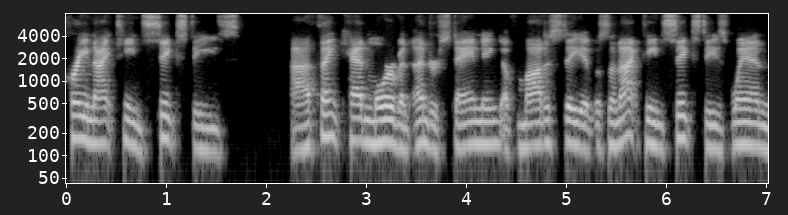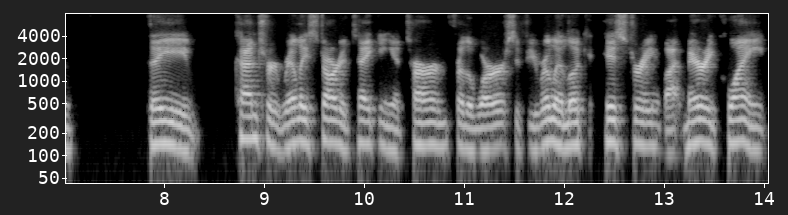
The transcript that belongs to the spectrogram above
pre 1960s, I think, had more of an understanding of modesty. It was the 1960s when the country really started taking a turn for the worse. If you really look at history, like Mary Quant,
